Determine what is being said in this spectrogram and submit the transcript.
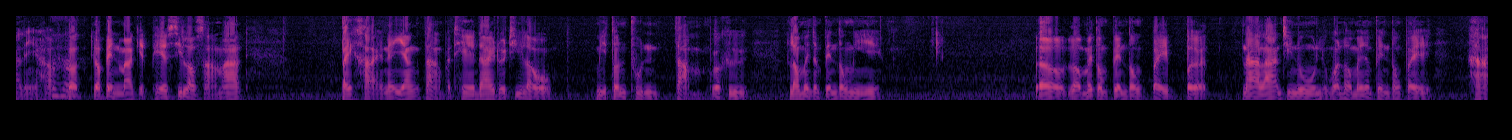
อะไรอย่างเงี้ยครับอือฮะก็ก็เป็นมาร์เก็ตเพ e ที่เราสามารถ ไปขายในยังต่างประเทศได้โดยที่เรามีต้นทุนต่ำก็คือ เราไม่จำเป็นต้องมีเออเราไม่ต้องเป็นต้องไปเปิดหน้าร้านที่นู่น หรือว่าเราไม่จำเป็นต้องไปหา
